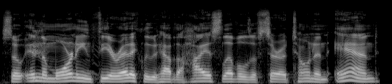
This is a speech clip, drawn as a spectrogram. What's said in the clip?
So in the morning, theoretically, we'd have the highest levels of serotonin. And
